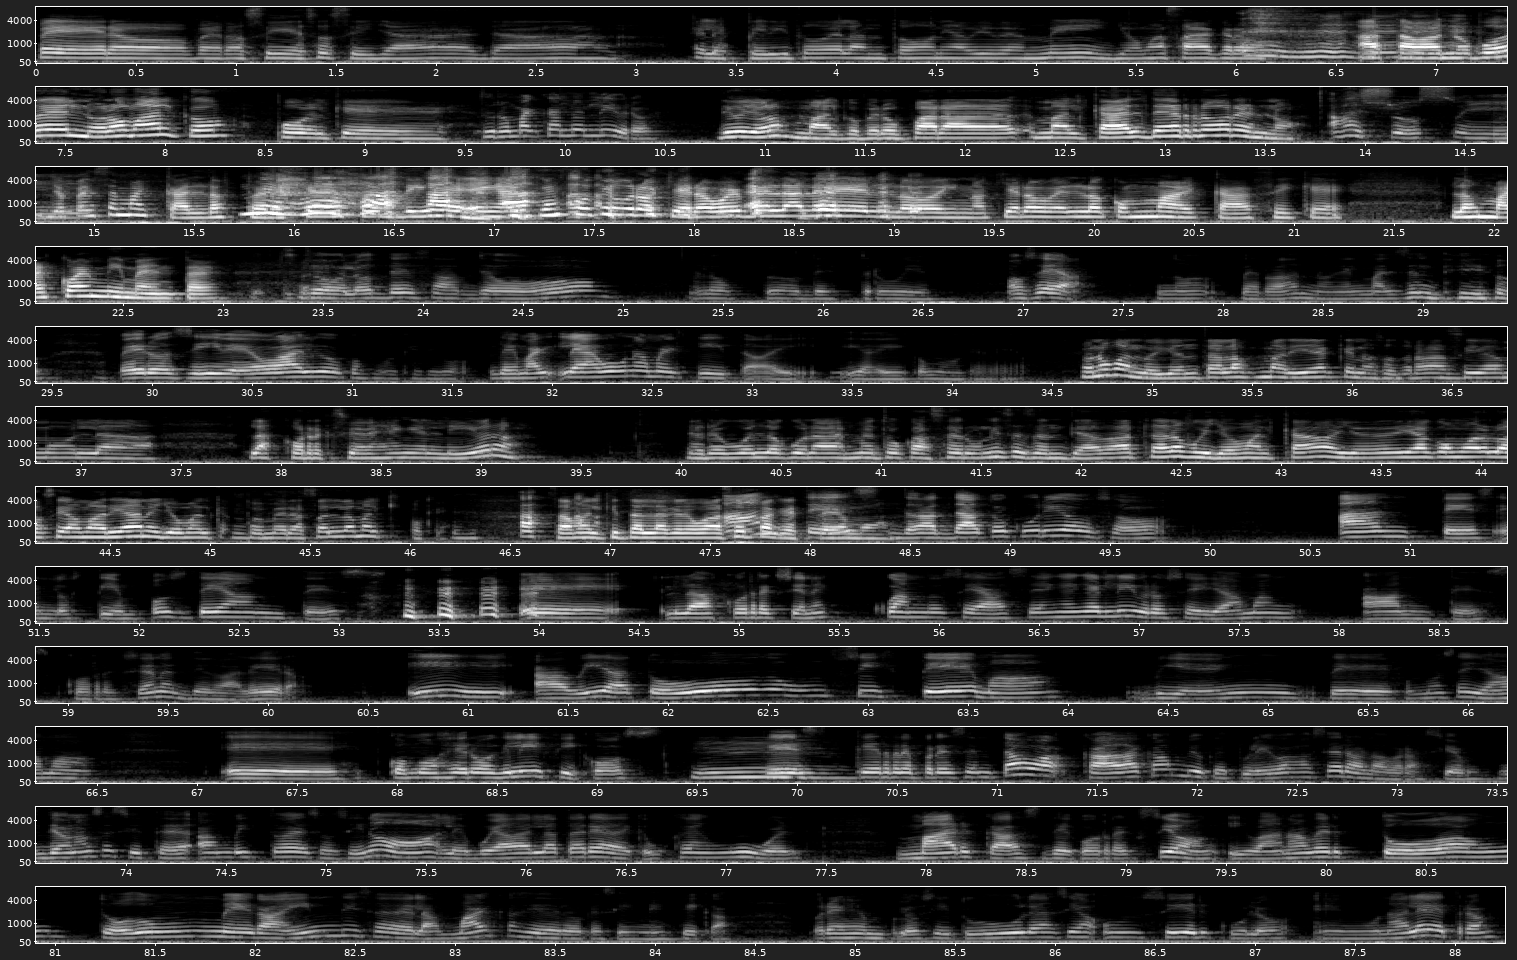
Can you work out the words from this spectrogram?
Pero, pero sí, eso sí, ya, ya el espíritu de la Antonia vive en mí y yo masacro hasta más no poder, no lo marco porque, ¿Tú no marcas los libros? digo yo los marco, pero para marcar de errores no. Ah, yo sí. Yo pensé marcarlos, pero es que después dije, en algún futuro quiero volver a leerlo y no quiero verlo con marca, así que los marco en mi mente. Yo los desa yo los, los destruyo. O sea, no, ¿verdad? No en el mal sentido. Pero si veo algo, como que digo, le, mar- le hago una marquita y, y ahí como que veo. Bueno, cuando yo entré a las Marías, que nosotros hacíamos la- las correcciones en el libro. Yo recuerdo que una vez me tocó hacer una y se sentía tan raro porque yo marcaba. Yo decía cómo lo hacía Mariana y yo marcaba. Pues mira, esa es la marquita. Ok. Esa marquita es la que le voy a hacer para que Antes, estemos. da- dato curioso, antes, en los tiempos de antes, eh, las correcciones cuando se hacen en el libro se llaman antes, correcciones de galera. Y había todo un sistema bien de, ¿cómo se llama? Eh, como jeroglíficos que, es, Mm. que representaba cada cambio que tú le ibas a hacer a la oración. Yo no sé si ustedes han visto eso, si no, les voy a dar la tarea de que busquen en Google marcas de corrección y van a ver todo un, todo un mega índice de las marcas y de lo que significa. Por ejemplo, si tú le hacías un círculo en una letra,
